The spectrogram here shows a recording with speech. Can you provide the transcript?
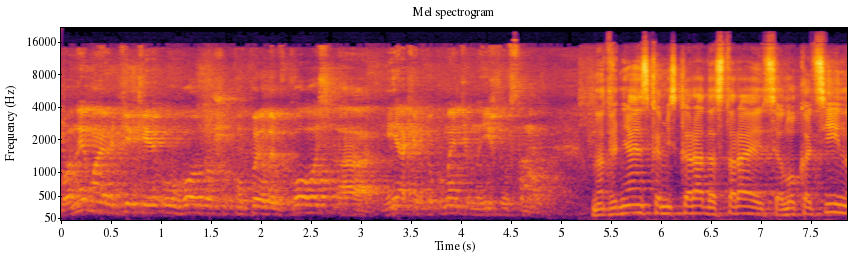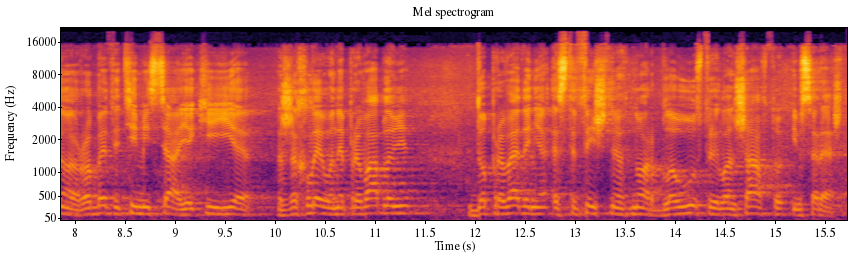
вони мають тільки угоду, що купили в когось, а ніяких документів на їх не встановлено. Надвірнянська міська рада старається локаційно робити ті місця, які є жахливо непривабливі, до проведення естетичних норм, благоустрою, ландшафту і все решта.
